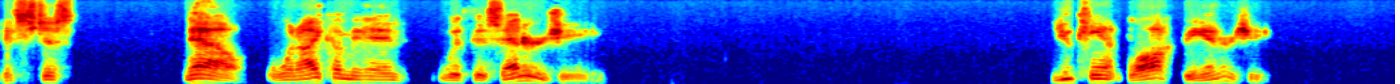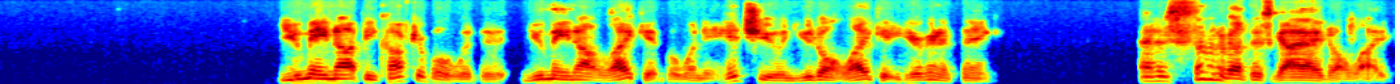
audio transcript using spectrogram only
It's just now when I come in with this energy, you can't block the energy. You may not be comfortable with it. You may not like it, but when it hits you and you don't like it, you're going to think, there's something about this guy I don't like.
